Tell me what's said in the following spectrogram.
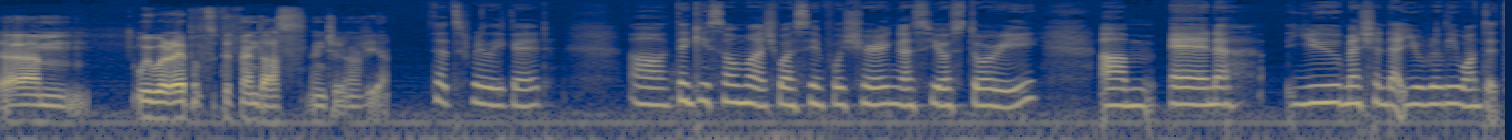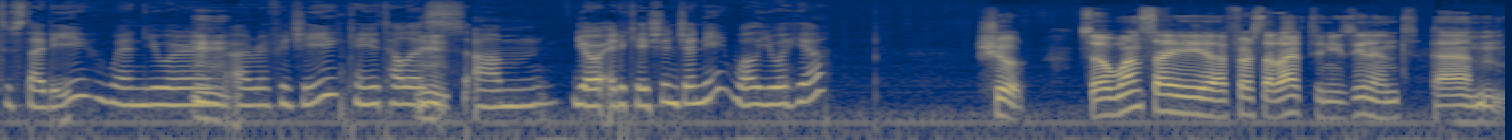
um, we were able to defend us in general. Yeah. That's really good. Uh, thank you so much, Wasim, for sharing us your story. Um, and you mentioned that you really wanted to study when you were Mhm. a refugee. Can you tell us um, your education journey while you were here? Sure. So once I uh, first arrived to New Zealand, um,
